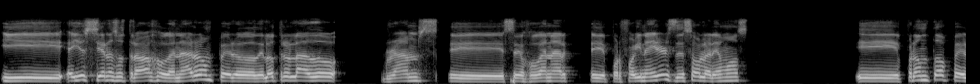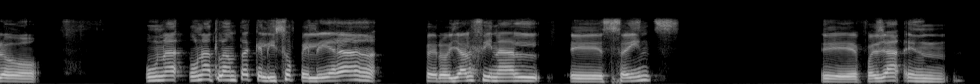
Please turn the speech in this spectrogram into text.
Y ellos hicieron su trabajo, ganaron, pero del otro lado, Rams eh, se dejó ganar eh, por 49ers, de eso hablaremos eh, pronto, pero una, un Atlanta que le hizo pelea, pero ya al final Saints, pues ya en-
